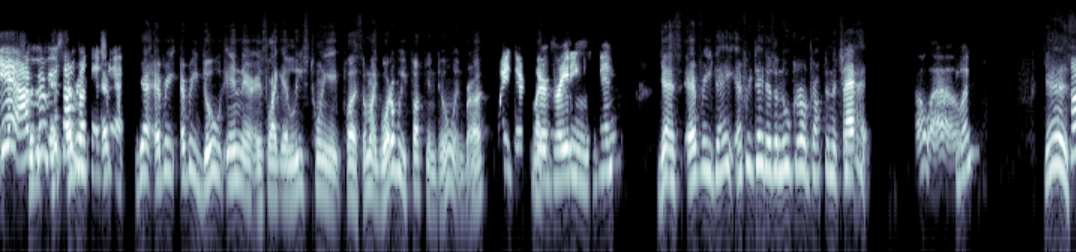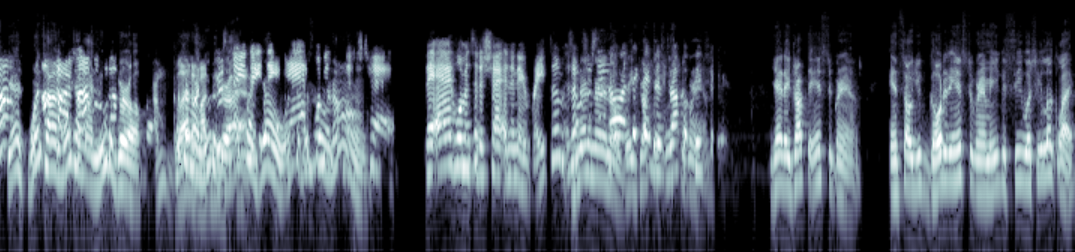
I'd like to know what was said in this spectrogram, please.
Has. Yeah, I Every- remember you talking about that ev- chat. Yeah, every every dude in there is like at least 28 plus. I'm like, what are we fucking doing, bruh? Wait, they're like- they're grading women. Yes, every day, every day there's a new girl dropped in the That- chat. Oh wow. What? Yes, Huh? yes. One time, sorry, one time I knew the girl. I'm One glad time I I'm knew not the girl. I was like, they, yo, they what's, add what's going to on? the chat. They add women to the chat and then they rate them. Is that No, what no, you're no, saying? no, No, no. I They think dropped they the just drop a Instagram. picture. Yeah, they dropped the Instagram, and so you go to the Instagram and you can see what she looked like.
